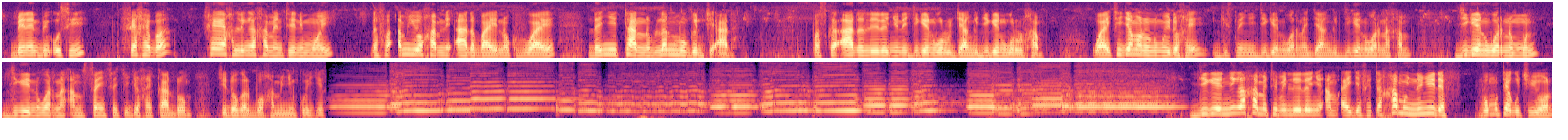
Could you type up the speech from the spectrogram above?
beneen bi aussi fexe ba xeex li nga xamante ni mooy dafa am yoo xam ne aada bàyyi na ko fi waaye dañuy tànn lan moo gën ci aada. Parce que aada léeg-léeg ñu ne jigéen warul jàng jigéen warul xam. Waaye ci jamono nu muy doxee gis nañu jigéen war na jàng jigéen xam. Jigéen war na mën am sañ-sa ci joxe kàddoom ci dogal boo xam ne ñu ngi koy jël. Jigéen ñi nga ñu am ay jafe te xamuñ nu ñuy def ba mu tegu ci yoon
